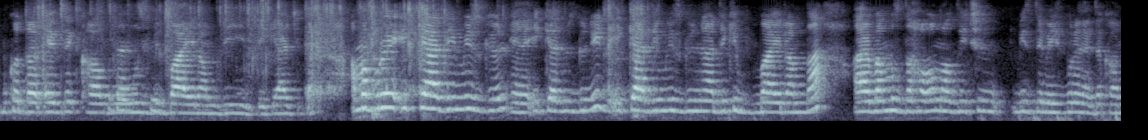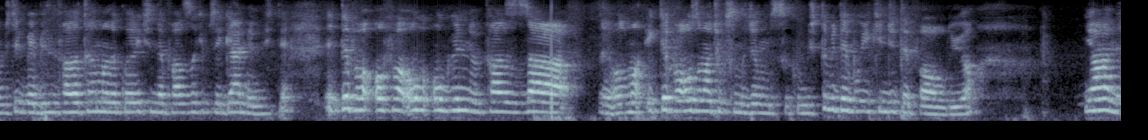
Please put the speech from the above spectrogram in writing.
bu kadar evde kaldığımız bir bayram değildi gerçekten. Ama buraya ilk geldiğimiz gün, yani ilk geldiğimiz gün değil de ilk geldiğimiz günlerdeki bayramda arabamız daha olmadığı için biz de mecburen evde kalmıştık ve bizi fazla tanımadıkları için de fazla kimse gelmemişti. İlk defa o, o, o gün fazla, e, o zaman, ilk defa o zaman çok sınır canımız sıkılmıştı. Bir de bu ikinci defa oluyor. Yani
